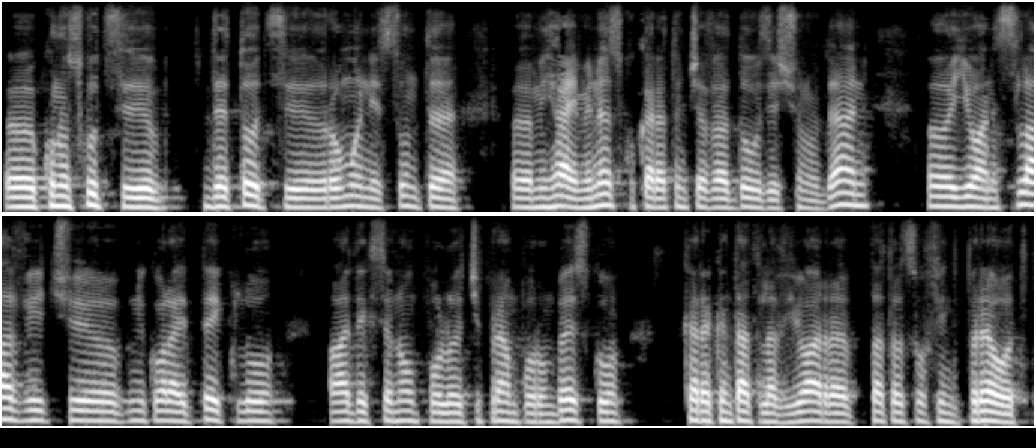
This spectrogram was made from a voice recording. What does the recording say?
uh, cunoscuți de toți românii sunt uh, Mihai Eminescu, care atunci avea 21 de ani, Ioan Slavici, Nicolae Teclu, Ade Xenopol, Ciprian Porumbescu, care a cântat la vioară, tatăl său fiind preot.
